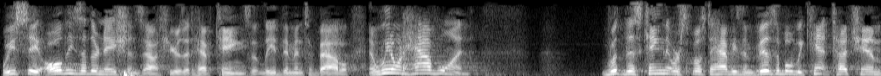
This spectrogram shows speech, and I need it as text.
We see all these other nations out here that have kings that lead them into battle, and we don't have one. With this king that we're supposed to have, he's invisible. We can't touch him.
